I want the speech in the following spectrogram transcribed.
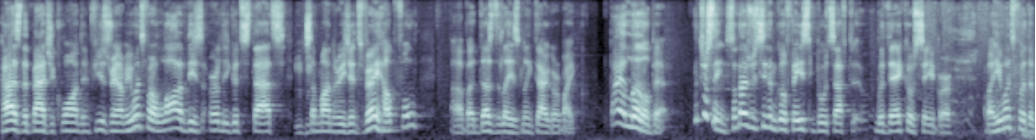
has the magic wand, infused rain. He went for a lot of these early good stats, some mana regions, very helpful, uh, but does delay his blink dagger by by a little bit. Interesting. Sometimes we see them go phase boots after with the echo saber, but he went for the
